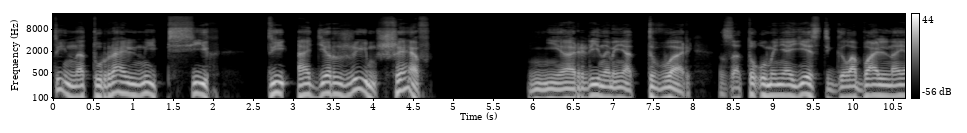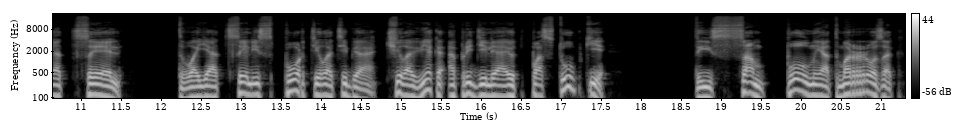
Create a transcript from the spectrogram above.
ты натуральный псих. Ты одержим, шеф!» «Не ори на меня, тварь! Зато у меня есть глобальная цель. Твоя цель испортила тебя. Человека определяют поступки. Ты сам полный отморозок,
